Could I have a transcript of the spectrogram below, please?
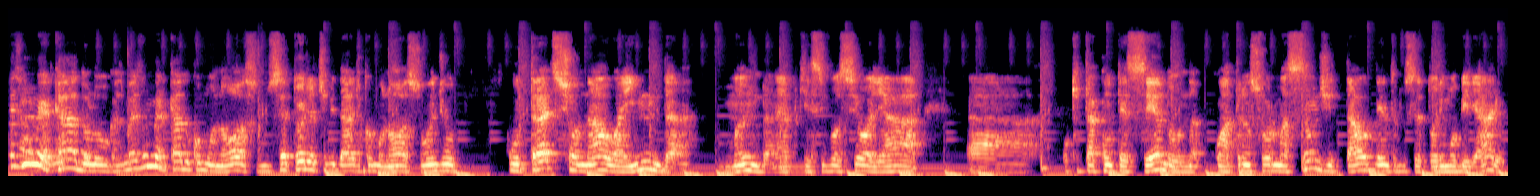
Mas no mercado, Lucas, mas no mercado como o nosso, no setor de atividade como o nosso, onde o, o tradicional ainda manda, né? Porque se você olhar ah, o que está acontecendo na, com a transformação digital dentro do setor imobiliário,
